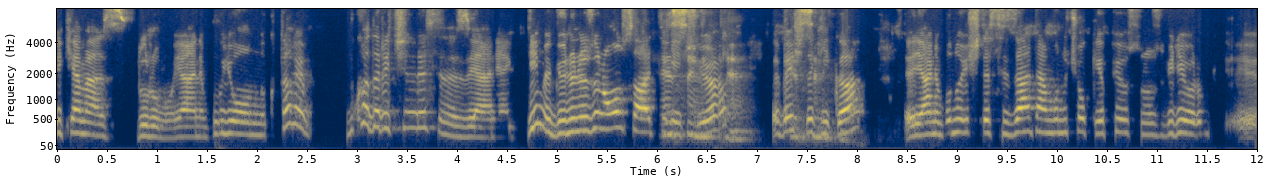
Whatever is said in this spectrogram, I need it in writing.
dikemez durumu. Yani bu yoğunlukta ve bu kadar içindesiniz yani. Değil mi? Gününüzün 10 saati geçiyor Kesinlikle, ve 5 kesinlikle. dakika. E, Yani bunu işte siz zaten bunu çok yapıyorsunuz biliyorum. E,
